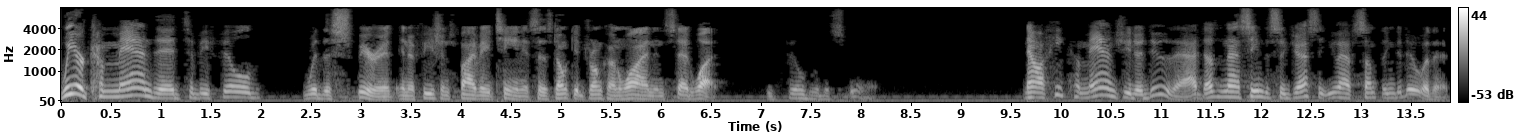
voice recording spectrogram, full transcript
We are commanded to be filled with the Spirit in Ephesians 5.18. It says, don't get drunk on wine. Instead, what? Be filled with the Spirit. Now, if He commands you to do that, doesn't that seem to suggest that you have something to do with it?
